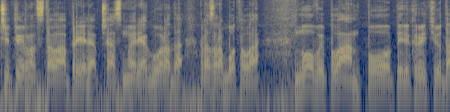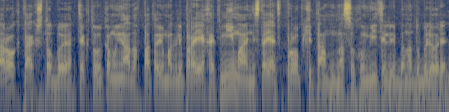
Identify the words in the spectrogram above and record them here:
14 апреля. Сейчас мэрия города разработала новый план по перекрытию дорог, так чтобы те, кто, кому не надо в Паттайю, могли проехать мимо, не стоять в пробке там на Сухумвите, либо на Дублере.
